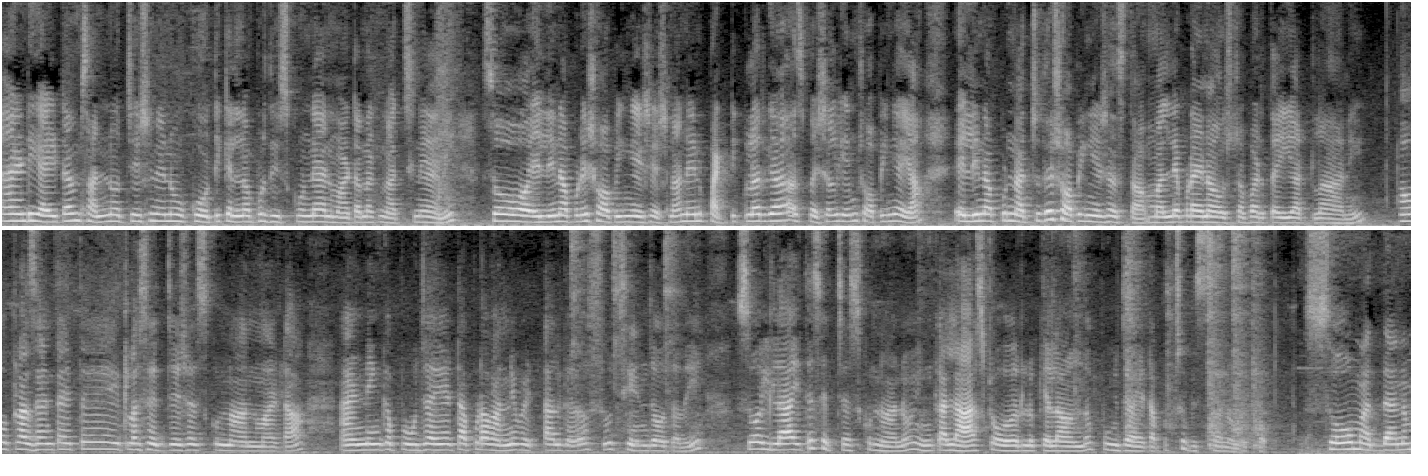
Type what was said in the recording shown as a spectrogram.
అండ్ ఈ ఐటమ్స్ అన్నీ వచ్చేసి నేను కోటికి వెళ్ళినప్పుడు తీసుకుండే అనమాట నాకు నచ్చినాయి అని. సో వెళ్ళినప్పుడే షాపింగ్ చేసేసిన. నేను పర్టికులర్గా స్పెషల్గా ఏం షాపింగ్ అయ్యా. వెళ్ళినప్పుడు నచ్చితే షాపింగ్ చేసేస్తా. మళ్ళీ ఎప్పుడైనా అవసరపడతాయి అట్లా అని. సో ప్రజెంట్ అయితే ఇట్లా సెట్ చేసేసుకున్నా అనమాట అండ్ ఇంకా పూజ అయ్యేటప్పుడు అవన్నీ పెట్టాలి కదా సో చేంజ్ అవుతుంది. సో ఇలా అయితే సెట్ చేసుకున్నాను. ఇంకా లాస్ట్ ఓవర్లుక్ ఎలా ఉందో పూజ అయ్యేటప్పుడు చూపిస్తాను మీకు. సో మధ్యాహ్నం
